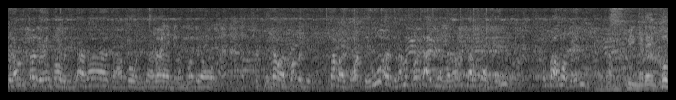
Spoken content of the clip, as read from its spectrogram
tụi nó nó luyện to mình ra nó cả cô thì ra nó tụi nó có đều thì ถ้าว่าพอเป็นถ้าว่าพอติ๋วต ụi nó mới có tay kia của nó trong cổ biển không bao cổ biển ไอ้ดำปิ้งไอ้แดงกุ้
